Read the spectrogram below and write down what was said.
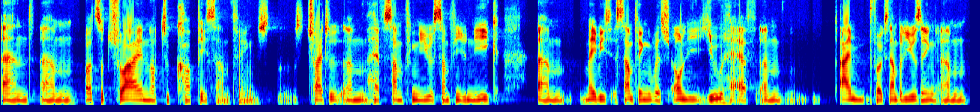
And um, also try not to copy something. Try to um, have something new, something unique. Um, maybe something which only you have. Um, I'm, for example, using um,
